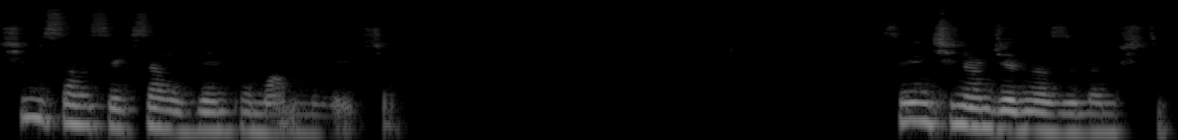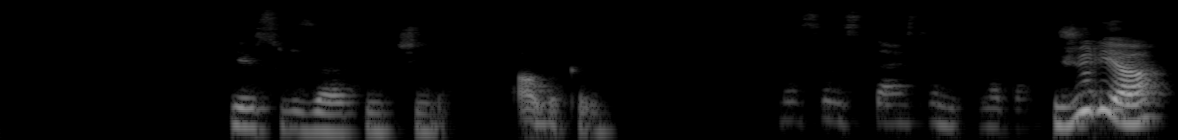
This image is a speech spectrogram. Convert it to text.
Şimdi sana 80 rublenin tamamını vereceğim. Senin için önceden hazırlamıştım. Gerisi bu zarfın içinde. Al bakalım. Nasıl isterseniz madam. Julia!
